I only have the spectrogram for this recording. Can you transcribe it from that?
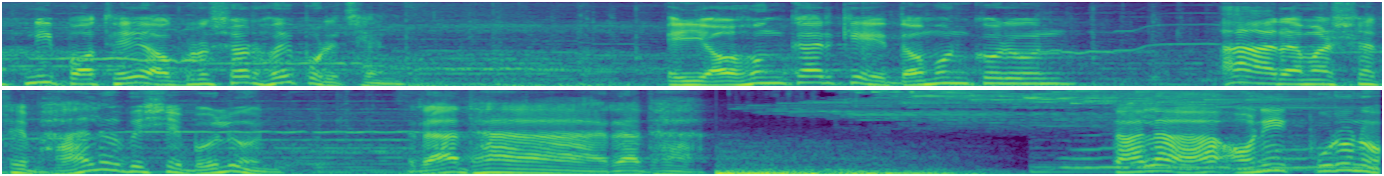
আপনি পথে অগ্রসর হয়ে পড়েছেন। এই অহংকারকে দমন করুন আর আমার সাথে ভালোবেসে বলুন, রাধা রাধা। তালা অনেক পুরনো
